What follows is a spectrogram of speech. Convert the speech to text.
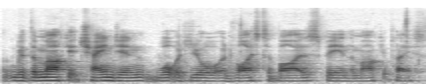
with the market changing, what would your advice to buyers be in the marketplace?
